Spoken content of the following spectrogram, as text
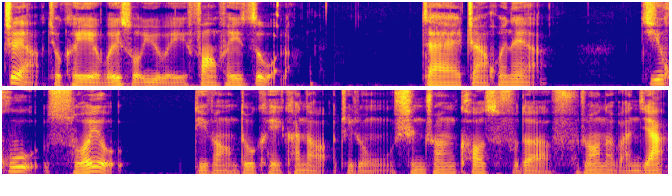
这样就可以为所欲为、放飞自我了。在展会内啊，几乎所有地方都可以看到这种身穿 cos 服的服装的玩家。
